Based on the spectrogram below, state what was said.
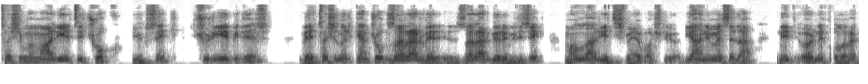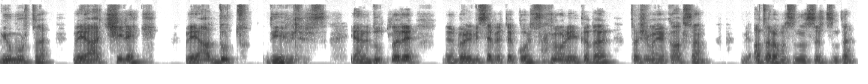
taşıma maliyeti çok yüksek, çürüyebilir ve taşınırken çok zarar ver, zarar görebilecek mallar yetişmeye başlıyor. Yani mesela ne örnek olarak yumurta veya çilek veya dut diyebiliriz. Yani dutları e, böyle bir sepete koysan oraya kadar taşımaya kalksan at arabasının sırtında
